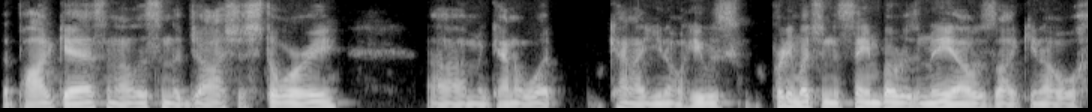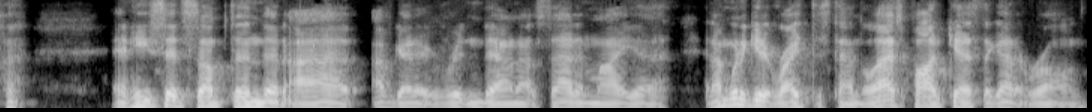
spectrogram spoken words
the podcast and I listen to Josh's story um, and kind of what kind of you know he was pretty much in the same boat as me. I was like you know and he said something that I I've got it written down outside in my uh, and I'm going to get it right this time. The last podcast I got it wrong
